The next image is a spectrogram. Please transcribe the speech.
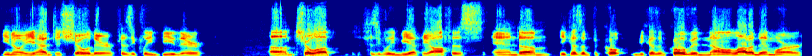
you know you had to show there physically be there, um, show up physically be at the office, and um, because of the co- because of COVID now a lot of them are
